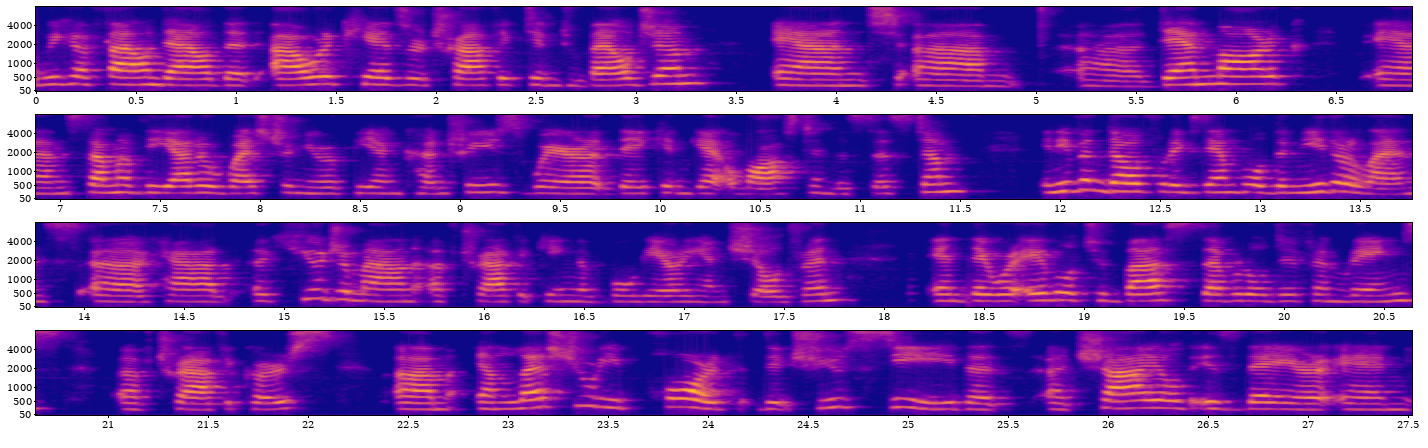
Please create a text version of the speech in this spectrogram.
we have found out that our kids are trafficked into Belgium and um, uh, Denmark and some of the other Western European countries where they can get lost in the system. And even though, for example, the Netherlands uh, had a huge amount of trafficking of Bulgarian children, and they were able to bust several different rings of traffickers, um, unless you report that you see that a child is there and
